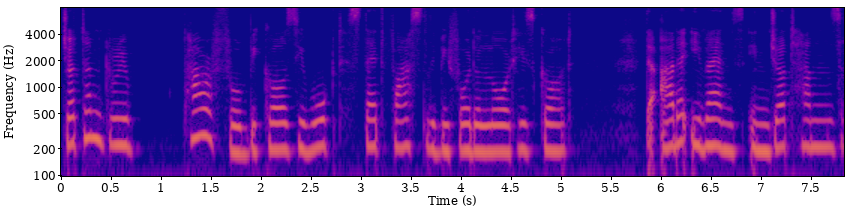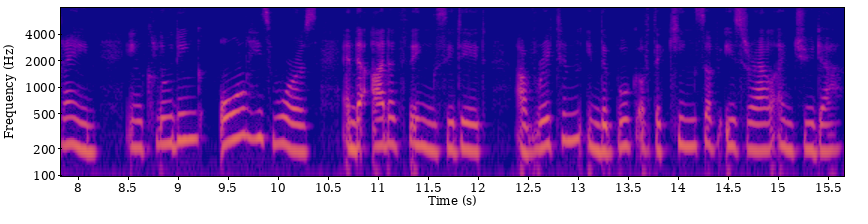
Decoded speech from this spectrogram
Jotham grew powerful because he walked steadfastly before the Lord his God. The other events in Jotham's reign, including all his wars and the other things he did, are written in the book of the kings of Israel and Judah.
